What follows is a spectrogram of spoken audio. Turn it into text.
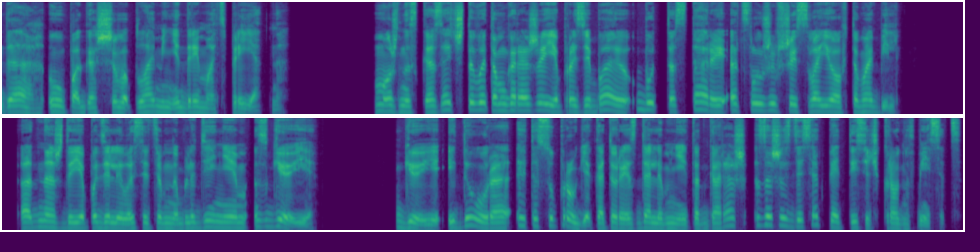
Да, у погасшего пламени дремать приятно. Можно сказать, что в этом гараже я прозябаю, будто старый, отслуживший свое автомобиль. Однажды я поделилась этим наблюдением с Гёи. Гёи и Доура — это супруги, которые сдали мне этот гараж за 65 тысяч крон в месяц.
